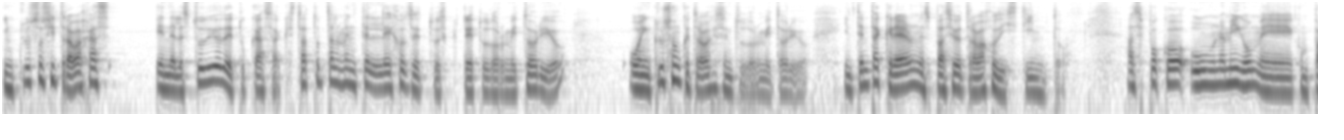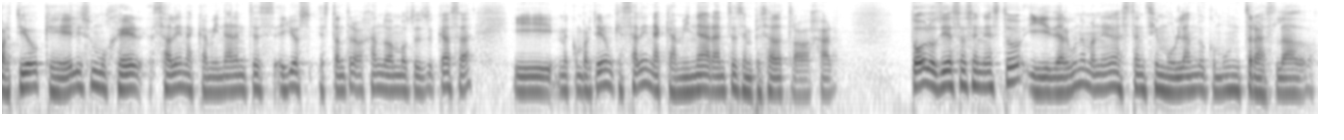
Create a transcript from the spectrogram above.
Incluso si trabajas en el estudio de tu casa, que está totalmente lejos de tu, de tu dormitorio, o incluso aunque trabajes en tu dormitorio, intenta crear un espacio de trabajo distinto. Hace poco un amigo me compartió que él y su mujer salen a caminar antes, ellos están trabajando ambos desde casa y me compartieron que salen a caminar antes de empezar a trabajar. Todos los días hacen esto y de alguna manera están simulando como un traslado.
